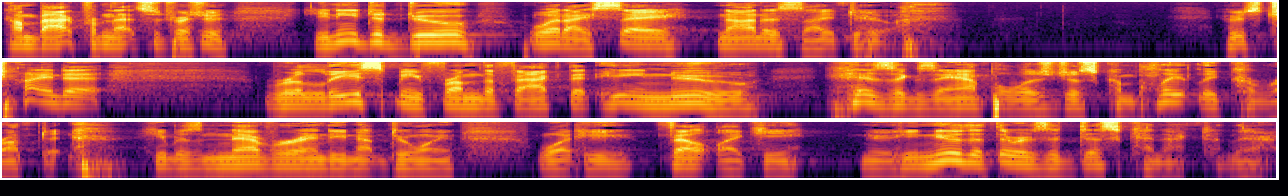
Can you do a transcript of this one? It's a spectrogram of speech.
come back from that situation. You need to do what I say, not as I do. he was trying to release me from the fact that he knew his example was just completely corrupted. He was never ending up doing what he felt like he knew. He knew that there was a disconnect there.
